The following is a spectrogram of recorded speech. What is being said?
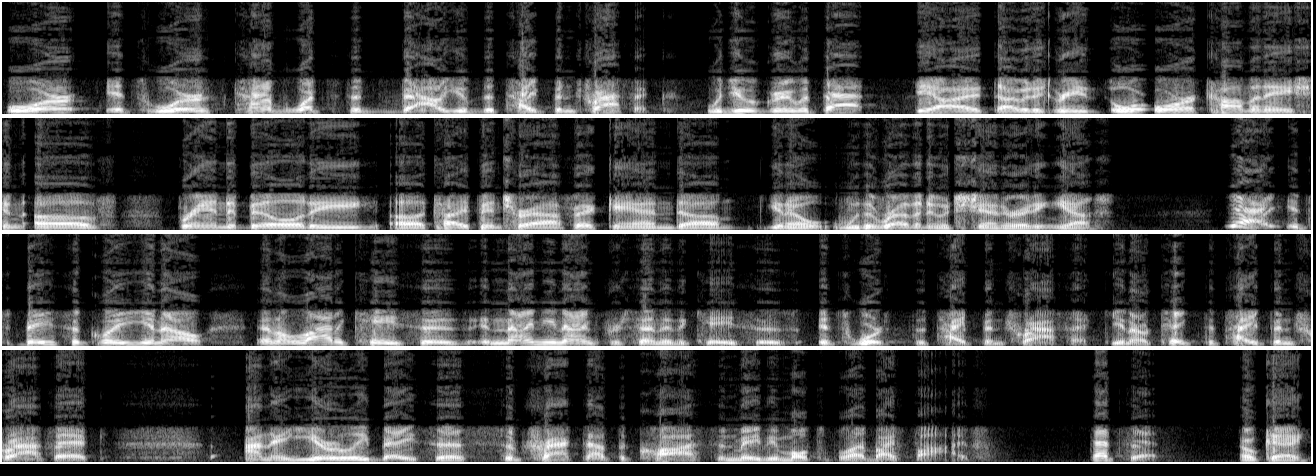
or it's worth kind of what's the value of the type in traffic. Would you agree with that? Yeah, I, I would agree, or, or a combination of brandability, uh, type in traffic, and um, you know the revenue it's generating. Yes. Yeah, it's basically, you know, in a lot of cases, in 99% of the cases, it's worth the type in traffic. You know, take the type in traffic on a yearly basis, subtract out the cost, and maybe multiply by five. That's it. Okay.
